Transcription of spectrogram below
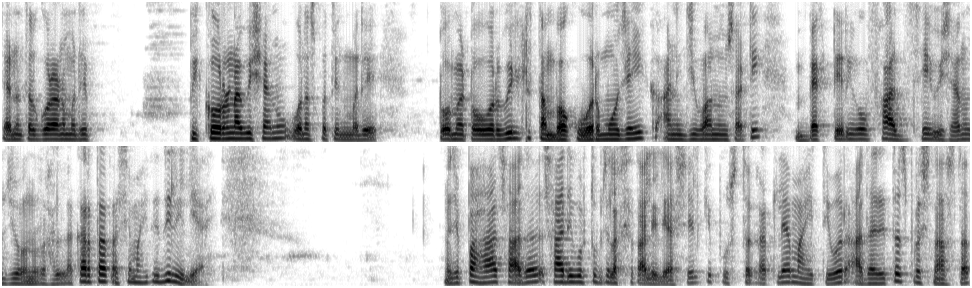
त्यानंतर गुरांमध्ये पिकोर्ना विषाणू वनस्पतींमध्ये टोमॅटोवर विल्ट तंबाखूवर मोजैक आणि जीवाणूंसाठी बॅक्टेरिओफाज हे विषाणू जीवाणूवर हल्ला करतात अशी माहिती दिलेली आहे. म्हणजे पहा साधं साधी गोष्ट तुमच्या लक्षात आलेली असेल की पुस्तकातल्या माहितीवर आधारितच प्रश्न असतात.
